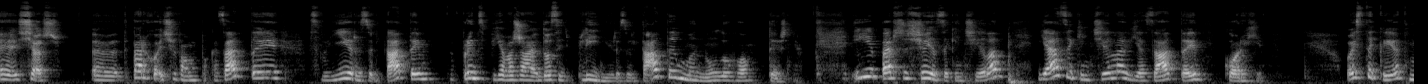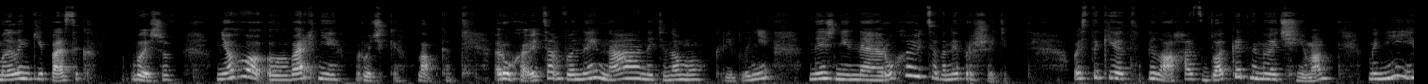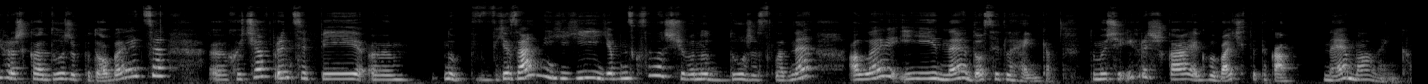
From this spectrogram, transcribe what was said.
Е, Що ж, тепер хочу вам показати свої результати. В принципі, я вважаю досить плідні результати минулого тижня. І перше, що я закінчила, я закінчила в'язати коргі. Ось такий от миленький песик вийшов. В нього е, верхні ручки, лапки, рухаються, вони на нитяному кріпленні. Нижні не рухаються, вони пришиті. Ось такий от мілаха з блакитними очима. Мені іграшка дуже подобається. Е, Хоча, в принципі, е, ну, в'язання її, я б не сказала, що воно дуже складне, але і не досить легеньке. Тому що іграшка, як ви бачите, така не маленька.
